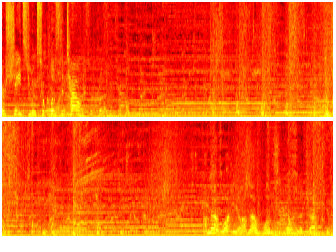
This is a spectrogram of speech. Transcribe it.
Are shades doing so close to town? I'm not one, you know, I'm not one civilian that tries to get the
